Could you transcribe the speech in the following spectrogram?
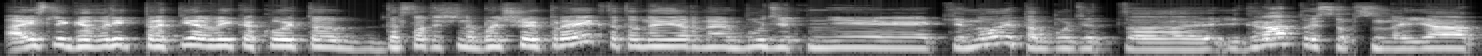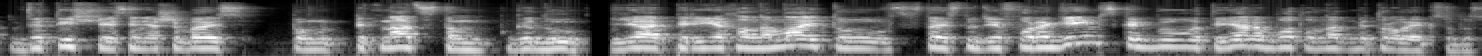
А если говорить про первый какой-то достаточно большой проект, это, наверное, будет не кино, это будет э, игра. То есть, собственно, я в 2000, если не ошибаюсь, по-моему, 2015 году я переехал на Мальту в составе студии Fora Games, как бы вот, и я работал над метро Exodus.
